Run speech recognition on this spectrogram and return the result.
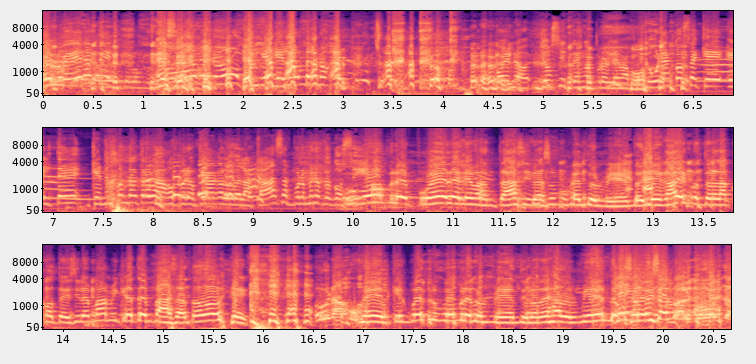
espérate. No, no, no, porque el hombre no. Bueno, yo sí tengo problemas, porque una cosa es que él te, que no encuentra trabajo, pero que haga lo de la casa, por lo menos que Un cocine. hombre puede levantarse y ver a su mujer durmiendo, llegar y encontrar la cota y decirle, mami, ¿qué te pasa? ¿Todo bien? Una mujer que encuentra un hombre durmiendo y lo deja durmiendo, se lo dice a todo el mundo.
